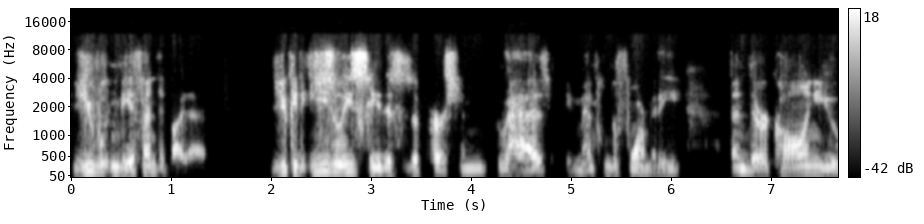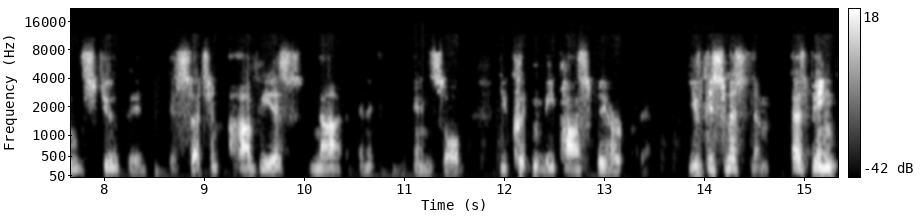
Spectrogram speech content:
You wouldn't be offended by that. You could easily see this as a person who has a mental deformity and they're calling you stupid is such an obvious not an insult. You couldn't be possibly hurt by them. You've dismissed them as being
